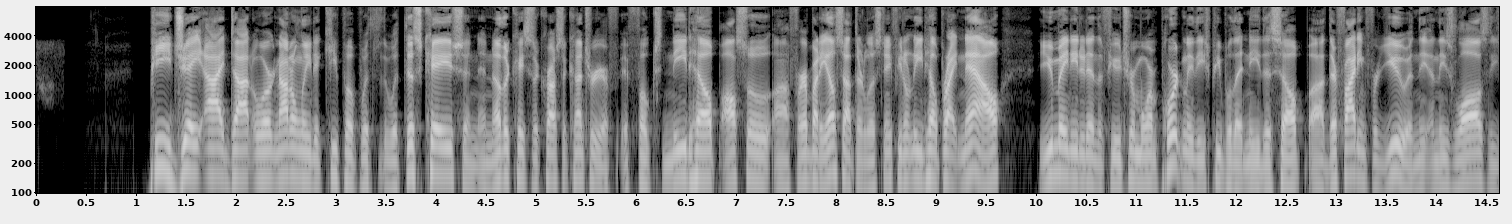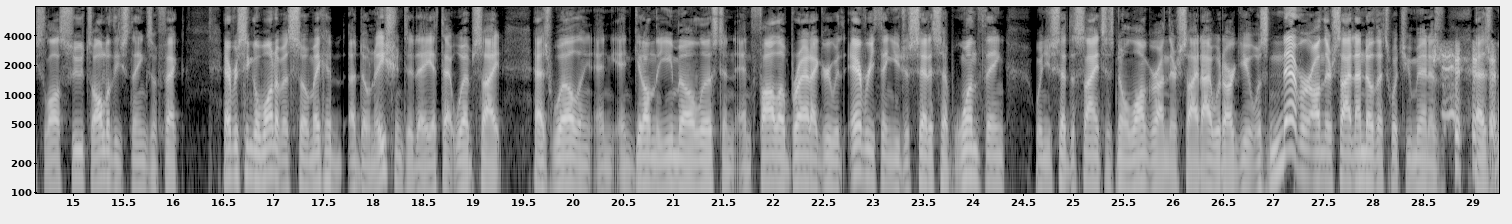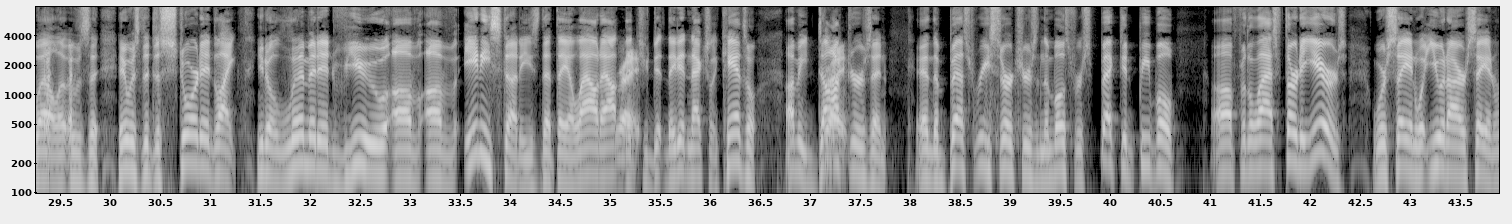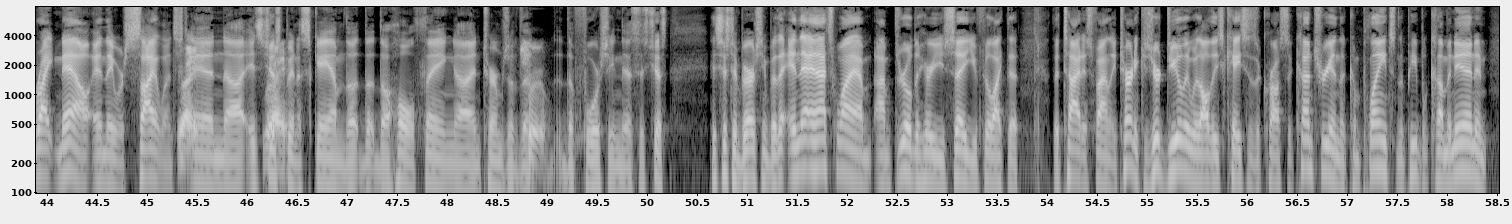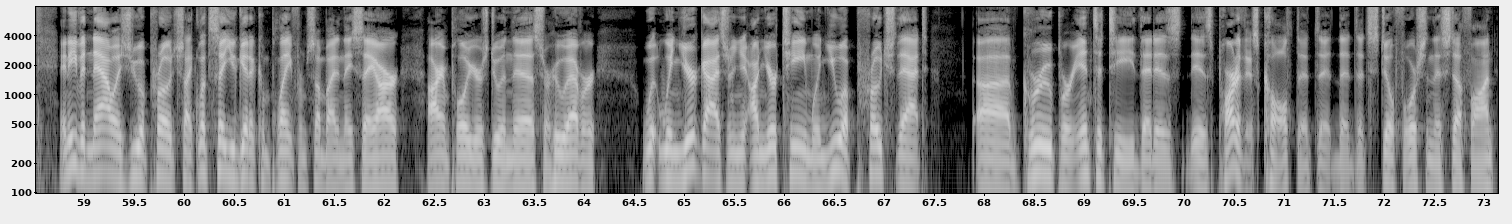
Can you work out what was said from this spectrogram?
PJI.org, not only to keep up with with this case and, and other cases across the country, or if, if folks need help, also uh, for everybody else out there listening, if you don't need help right now, you may need it in the future. More importantly, these people that need this help, uh, they're fighting for you. And, the, and these laws, these lawsuits, all of these things affect every single one of us. So make a, a donation today at that website as well and, and, and, get on the email list and, and follow. Brad, I agree with everything you just said, except one thing. When you said the science is no longer on their side, I would argue it was never on their side. I know that's what you meant as as well. It was the, it was the distorted, like you know, limited view of of any studies that they allowed out right. that you did, they didn't actually cancel. I mean, doctors right. and and the best researchers and the most respected people uh, for the last 30 years were saying what you and I are saying right now, and they were silenced. Right. And uh, it's just right. been a scam, the the, the whole thing uh, in terms of the True. the forcing this. It's just it's just embarrassing. But and, that's why I'm I'm thrilled to hear you say you feel like the the tide is finally turning because you're dealing with all these cases across the country and the complaints and the people coming in and and even now as you approach like let's say you get a complaint from somebody and they say our our employer's doing this or whoever when your guys are on your team when you approach that uh, group or entity that is is part of this cult that, that that's still forcing this stuff on,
